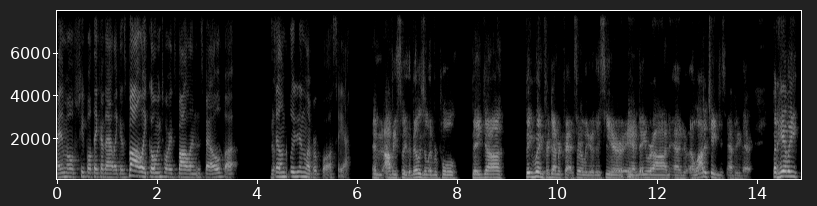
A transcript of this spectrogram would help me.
I know most people think of that like as Ball, like going towards Baldwinsville, but yep. still included in Liverpool. So yeah. And obviously the village of Liverpool, big uh big win for Democrats earlier this year, and they were on and a lot of changes happening there. But Haley,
